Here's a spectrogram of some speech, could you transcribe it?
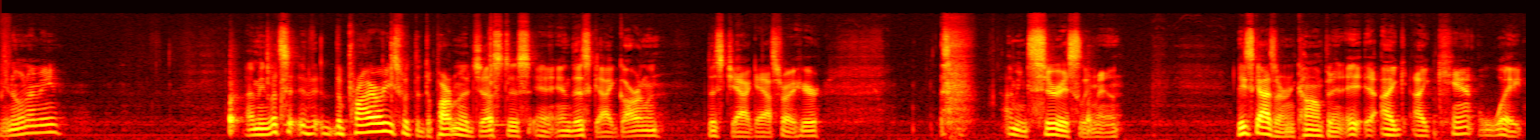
You know what I mean? I mean, let's the priorities with the Department of Justice and, and this guy Garland, this jackass right here. I mean, seriously, man. These guys are incompetent. It, I I can't wait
